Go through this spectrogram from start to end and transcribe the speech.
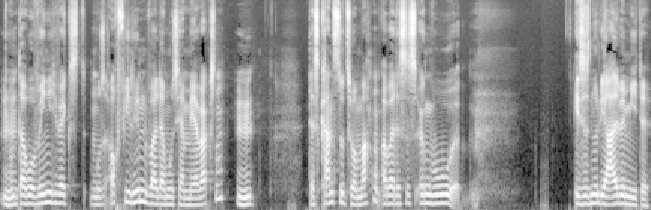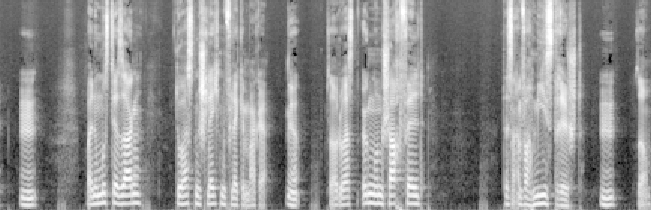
Mhm. Und da wo wenig wächst, muss auch viel hin, weil da muss ja mehr wachsen. Mhm. Das kannst du zwar machen, aber das ist irgendwo, ist es nur die halbe Miete. Mhm. Weil du musst ja sagen, du hast einen schlechten Fleck im Acker. Ja. So, du hast irgendwo ein Schachfeld, das einfach mies drischt. Mhm. So.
